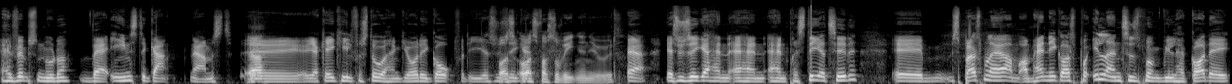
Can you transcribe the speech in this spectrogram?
90 minutter hver eneste gang nærmest. Ja. Øh, jeg kan ikke helt forstå, at han gjorde det i går, fordi jeg synes Også, ikke, at, også for Slovenien i øvrigt. ja, jeg synes ikke, at han, at han, at han præsterer til det. Øh, spørgsmålet er, om, om han ikke også på et eller andet tidspunkt ville have godt af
